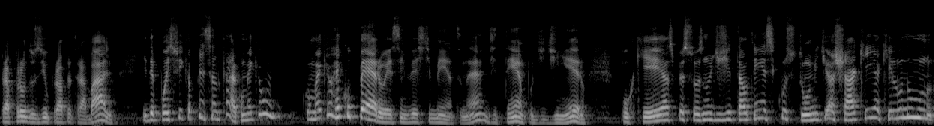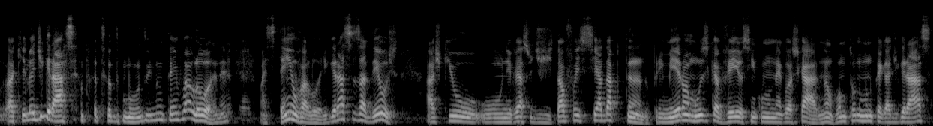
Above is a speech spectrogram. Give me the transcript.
para produzir o próprio trabalho, e depois fica pensando, cara, como é que eu como é que eu recupero esse investimento, né, de tempo, de dinheiro? Porque as pessoas no digital têm esse costume de achar que aquilo não, aquilo é de graça para todo mundo e não tem valor, né? Mas tem um valor. E graças a Deus, acho que o, o, universo digital foi se adaptando. Primeiro a música veio assim como um negócio que, ah, não, vamos todo mundo pegar de graça.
